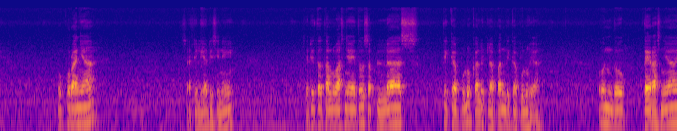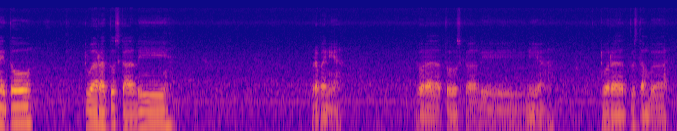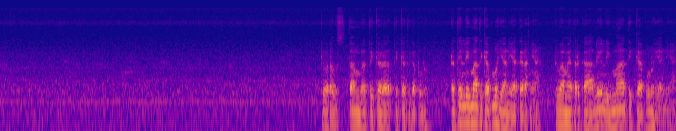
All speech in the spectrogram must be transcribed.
ukurannya. Bisa dilihat di sini. Jadi total luasnya itu 11 30 kali 8 30 ya. Untuk terasnya itu 200 kali berapa ini ya? 200 kali ini ya. 200 tambah dua ratus tambah tiga tiga tiga puluh. Berarti lima tiga puluh ya nih ya terasnya 2 meter kali 530 ya ini ya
